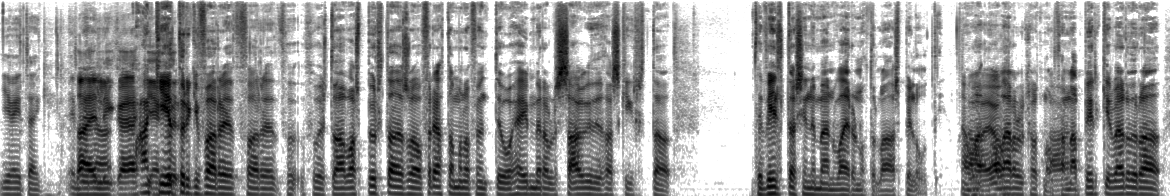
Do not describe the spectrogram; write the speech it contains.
ég veit það ekki. Er ekki Hann getur ekki farið, farið þú, þú veist, það var spurt að þess á fréttamannafundi og Heimir alveg sagði það skýrt að þeir vilda sínu menn væru náttúrulega að spila úti. Það var, alveg klart mál, þannig að Birgir verður að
